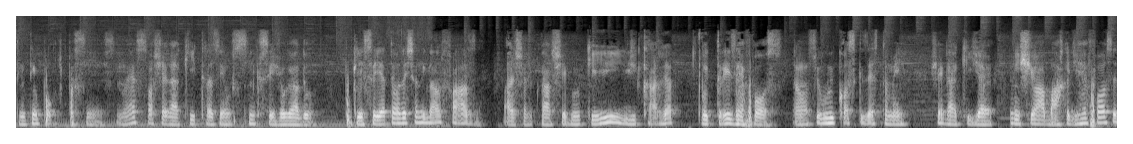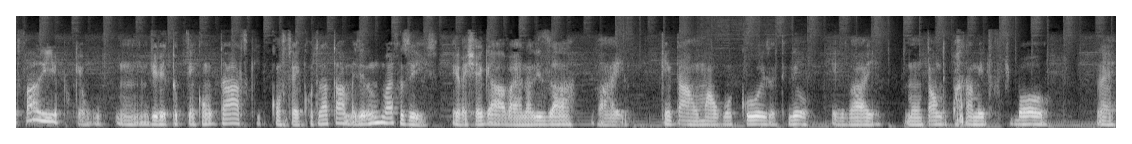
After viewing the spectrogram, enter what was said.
tem que ter um pouco de paciência. Não é só chegar aqui e trazer uns 5, 6 jogadores, porque isso aí até o Alexandre Galo faz. Né? O Alexandre Galo chegou aqui e de cara já foi três reforços. Então, se o Rui Costa quisesse também chegar aqui já encheu a barca de reforço, ele faria, porque é um, um, diretor que tem contatos, que consegue contratar, mas ele não vai fazer isso. Ele vai chegar, vai analisar, vai tentar arrumar alguma coisa, entendeu? Ele vai montar um departamento de futebol, né?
